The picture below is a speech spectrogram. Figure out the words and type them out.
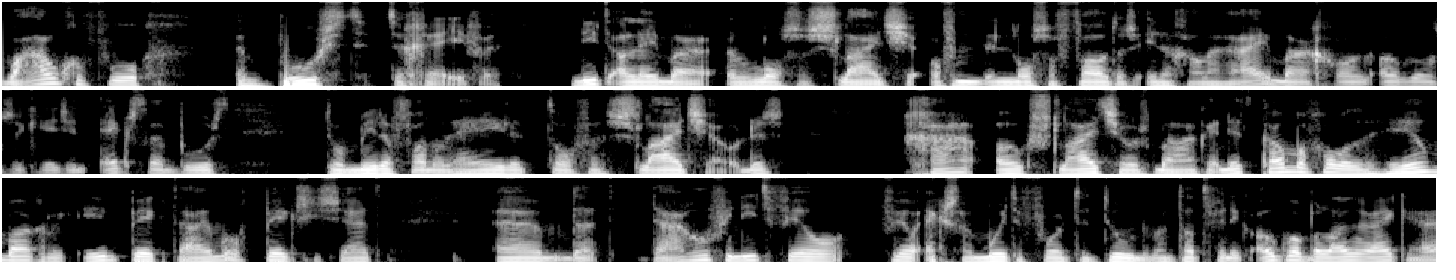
wauwgevoel een boost te geven. Niet alleen maar een losse slidesje of een, losse foto's in een galerij, maar gewoon ook nog eens een keertje een extra boost door middel van een hele toffe slideshow. Dus ga ook slideshows maken. En dit kan bijvoorbeeld heel makkelijk in PicTime of PixieSet. Um, dat, daar hoef je niet veel, veel extra moeite voor te doen. Want dat vind ik ook wel belangrijk. Hè?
